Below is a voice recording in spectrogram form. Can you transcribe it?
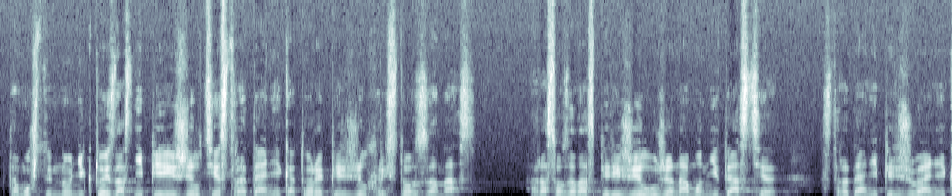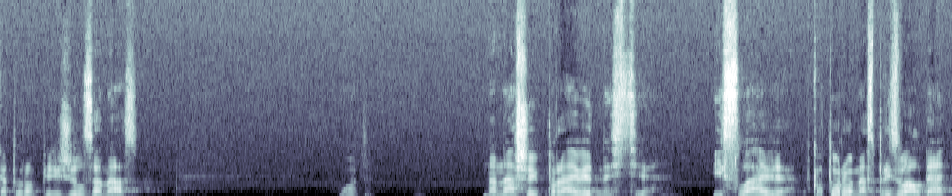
Потому что ну, никто из нас не пережил те страдания, которые пережил Христос за нас. А раз Он за нас пережил, уже нам Он не даст те страдания, переживания, которые Он пережил за нас. Вот. На нашей праведности и славе, в которую Он нас призвал, да,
